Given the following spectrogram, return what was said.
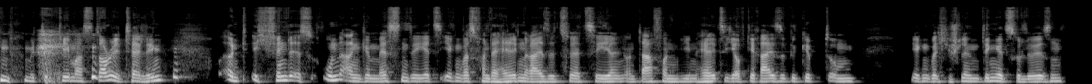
mit dem Thema Storytelling. Und ich finde es unangemessen, dir jetzt irgendwas von der Heldenreise zu erzählen und davon, wie ein Held sich auf die Reise begibt, um irgendwelche schlimmen Dinge zu lösen,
